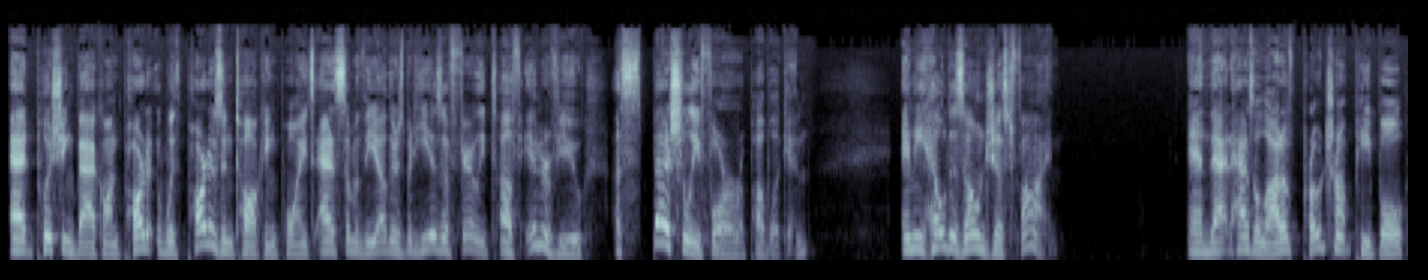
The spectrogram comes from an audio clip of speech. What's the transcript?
at pushing back on part with partisan talking points as some of the others, but he is a fairly tough interview, especially for a Republican and he held his own just fine. And that has a lot of pro Trump people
